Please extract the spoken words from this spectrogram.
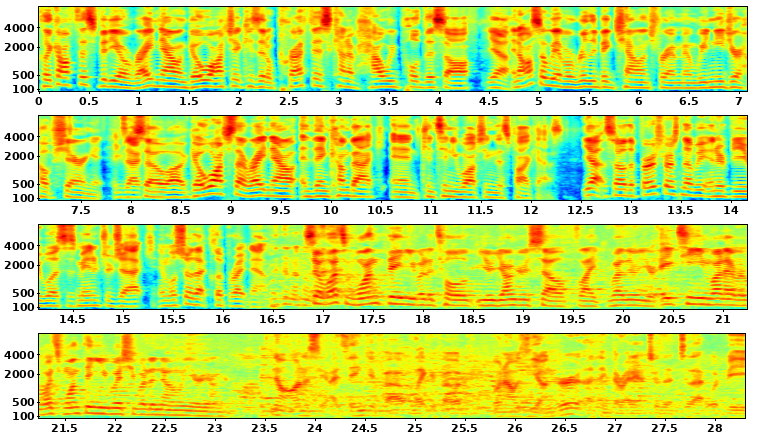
Click off this video right now and go watch it because it'll preface kind of how we pulled this off. Yeah. And also, we have a really big challenge for him, and we need your help sharing it. Exactly. So uh, go watch that right now, and then come back and continue watching this podcast. Yeah, so the first person that we interviewed was his manager, Jack, and we'll show that clip right now. So what's one thing you would have told your younger self, like whether you're 18, whatever? What's one thing you wish you would have known when you were younger? No, honestly, I think if I like if I would when I was younger, I think the right answer that, to that would be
